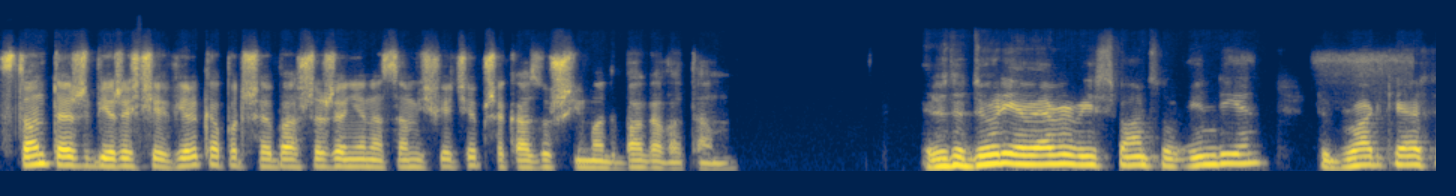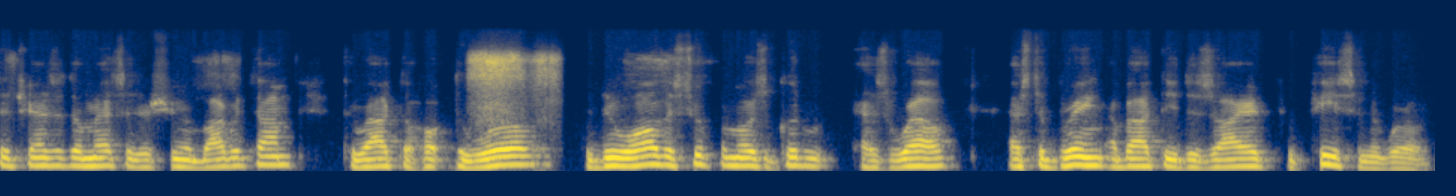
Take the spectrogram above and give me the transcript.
Stąd też bierze się wielka potrzeba szerzenia na całym świecie przekazu Srimad Bhagavatam. It is the duty of every responsible Indian to broadcast the transcendental message of Srimad Bhagavatam throughout the, the world, to do all the supermost good as well as to bring about the desired peace in the world.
